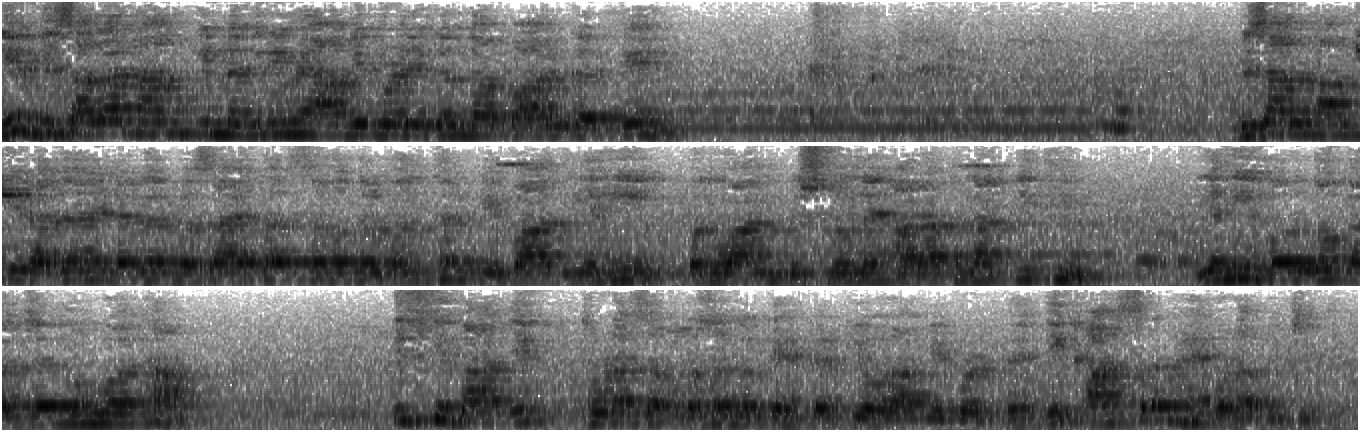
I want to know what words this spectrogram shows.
ये विशाला नाम की नगरी में आगे बढ़े गंगा पार करके विशाल नाम के राजा ने नगर बसाया था। समुद्र मंथन के बाद यही भगवान विष्णु ने आराधना की थी। यही मरुतों का जन्म हुआ था। इसके बाद एक थोड़ा सा प्रसंग कह करके और आगे बढ़ते हैं। एक आश्रम है बड़ा विचित्र।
